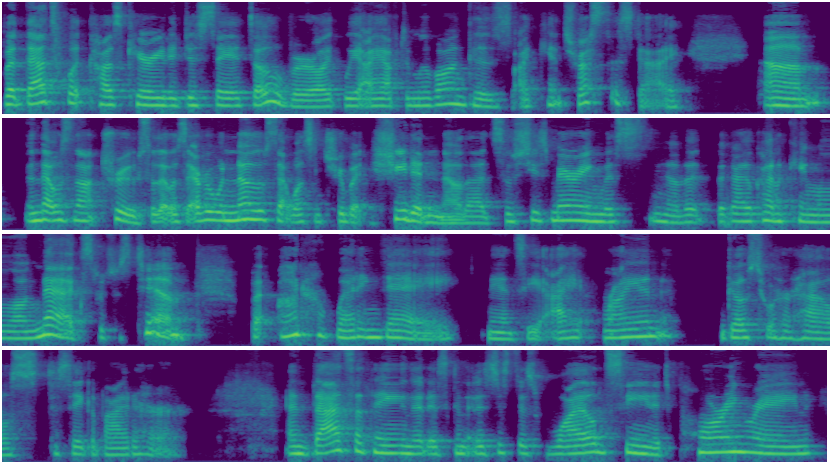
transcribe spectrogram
but that's what caused kari to just say it's over. Like we i have to move on because i can't trust this guy. Um, and that was not true. So that was everyone knows that wasn't true but she didn't know that. So she's marrying this you know the, the guy who kind of came along next which was tim. But on her wedding day nancy i ryan goes to her house to say goodbye to her. And that's the thing that is going to, it's just this wild scene. It's pouring rain.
